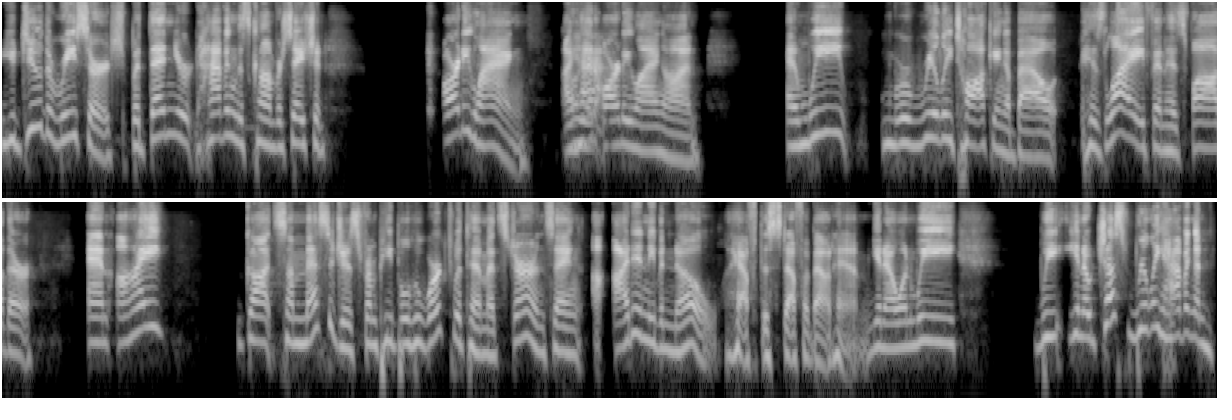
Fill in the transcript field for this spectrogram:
you do the research, but then you're having this conversation. Artie Lange, I Oh, had yeah. Artie Lange on, and we were really talking about his life and his father. And I got some messages from people who worked with him at Stern saying, I, I didn't even know half the stuff about him, you know, and we, we, you know, just really having a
